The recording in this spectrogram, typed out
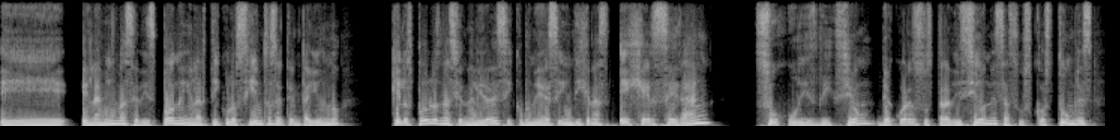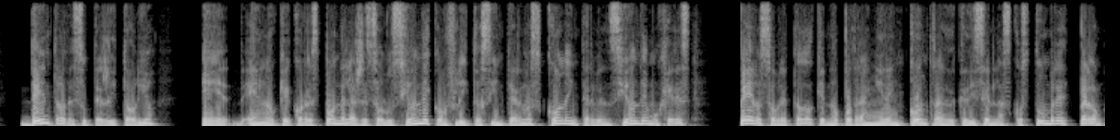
eh, en la misma se dispone en el artículo 171 que los pueblos, nacionalidades y comunidades indígenas ejercerán su jurisdicción de acuerdo a sus tradiciones, a sus costumbres dentro de su territorio eh, en lo que corresponde a la resolución de conflictos internos con la intervención de mujeres, pero sobre todo que no podrán ir en contra de lo que dicen las costumbres, perdón,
